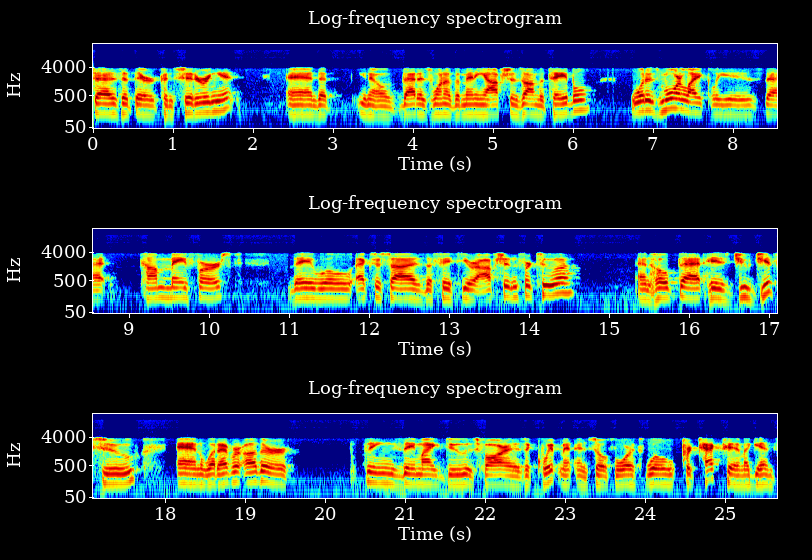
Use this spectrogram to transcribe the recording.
says that they're considering it and that, you know, that is one of the many options on the table. What is more likely is that come May 1st, they will exercise the fifth year option for Tua and hope that his jujitsu and whatever other things they might do as far as equipment and so forth will protect him against,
